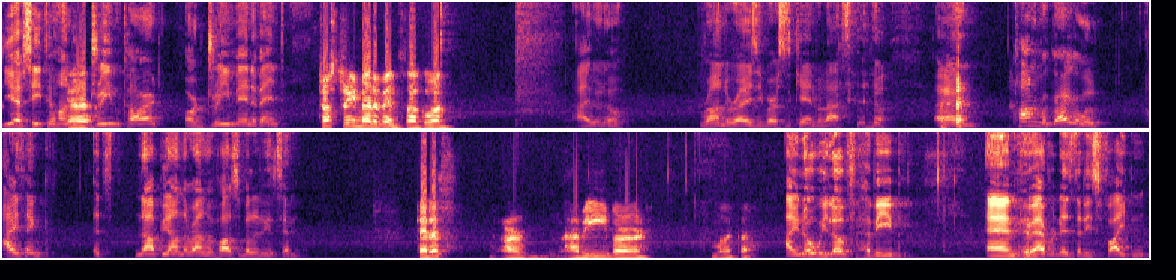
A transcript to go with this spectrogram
UFC 200 Yeah. dream card or dream main event? Just dream main event, so go on. I don't know. Ronda Rousey versus Cain Velasquez. no. Um, Conor McGregor will. I think it's not beyond the realm of possibility. It's him. Pettis or Khabib or something like that. I know we love Khabib. Um, whoever it is that he's fighting,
